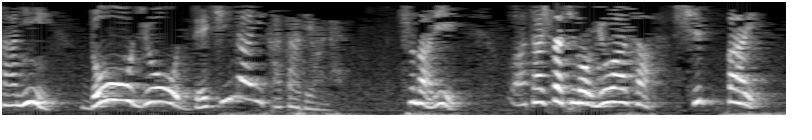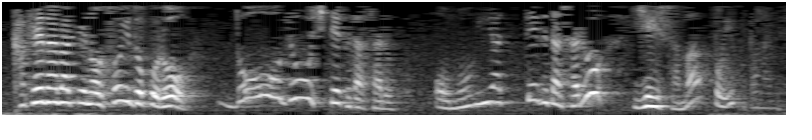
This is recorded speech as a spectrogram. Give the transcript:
さに同情できない方ではない。つまり、私たちの弱さ、失敗、欠けだらけのそういうところを同情してくださる、思いやってくださるイエス様ということなんです。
